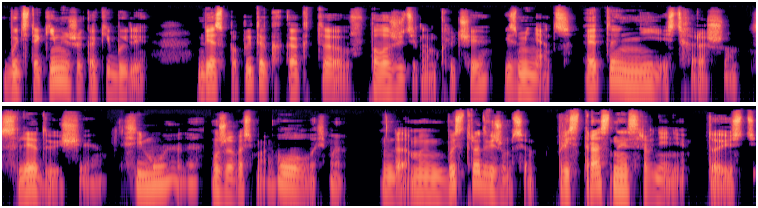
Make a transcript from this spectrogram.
быть такими же, как и были, без попыток как-то в положительном ключе изменяться. Это не есть хорошо. Следующее. Седьмое, да? Уже восьмое. О, восьмое. Да, мы быстро движемся. Пристрастное сравнение. То есть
